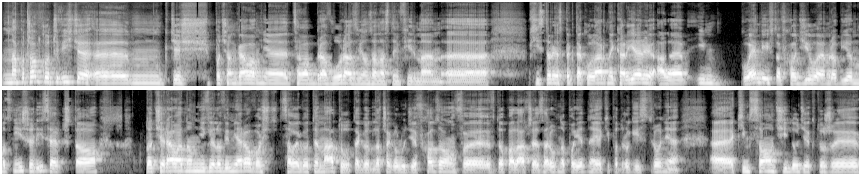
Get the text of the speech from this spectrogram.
Na początku oczywiście e, gdzieś pociągała mnie cała brawura związana z tym filmem. E, historia spektakularnej kariery, ale im głębiej w to wchodziłem, robiłem mocniejszy research, to docierała do mnie wielowymiarowość całego tematu, tego dlaczego ludzie wchodzą w, w dopalacze, zarówno po jednej, jak i po drugiej stronie, e, kim są ci ludzie, którzy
